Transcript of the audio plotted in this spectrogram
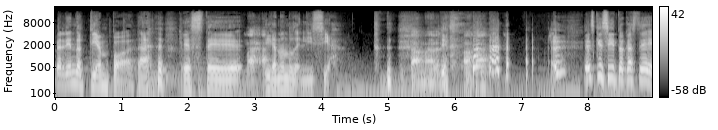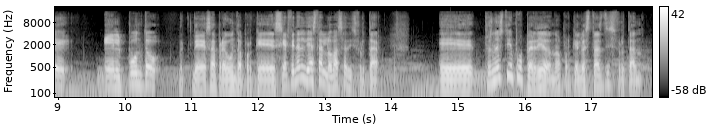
perdiendo tiempo. este. Y ganando delicia. La madre. Ajá. es que sí, tocaste el punto de esa pregunta, porque si al final del día hasta lo vas a disfrutar, eh, pues no es tiempo perdido, ¿no? Porque lo estás disfrutando.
